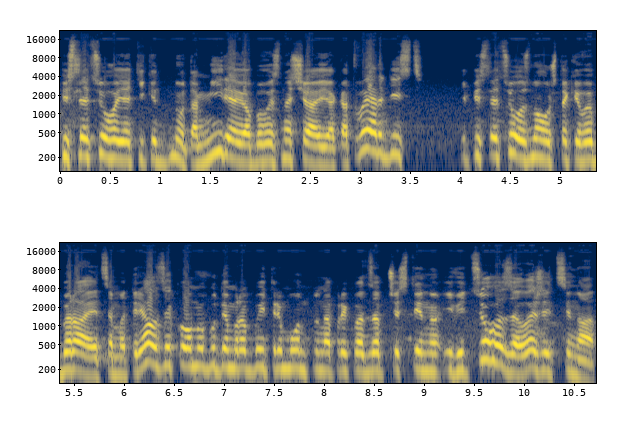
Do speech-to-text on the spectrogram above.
Після цього я тільки ну, там, міряю або визначаю, яка твердість. І після цього знову ж таки вибирається матеріал, з якого ми будемо робити ремонтну, наприклад, запчастину, і від цього залежить ціна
